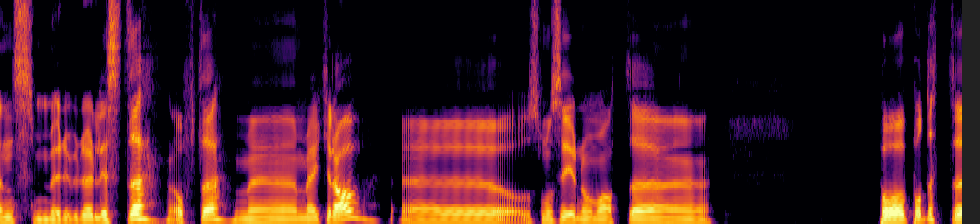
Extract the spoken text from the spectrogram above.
en smørbrødliste, ofte, med, med krav, som sier noe om at på, på, dette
